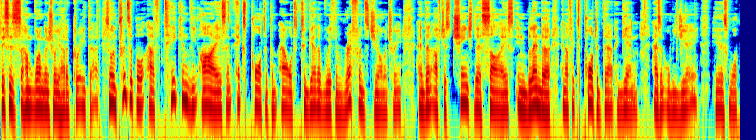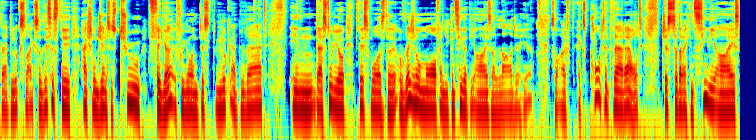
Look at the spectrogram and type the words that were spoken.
this is what I'm going to show you how to create that. So in principle, I've taken the eyes and exported them out together with the reference geometry and then I've just changed their size in Blender and I've exported that again as an OBJ. Here's what that looks like. So this is the actual Genesis 2 figure. If we go and just look at that in DAZ Studio, this was the original morph and you can see that the eyes are larger here. So I've exported that out just so that I can see the eyes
